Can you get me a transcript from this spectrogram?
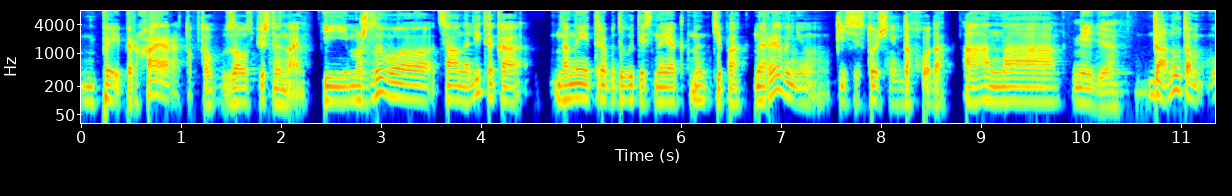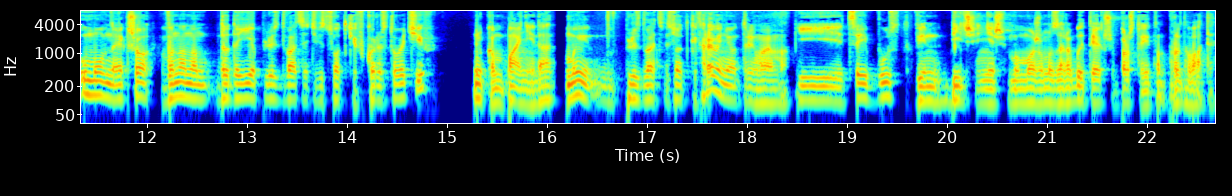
pay per hire, тобто за успішний найм. І можливо, ця аналітика. На неї треба дивитись не як ну, типа не ревеню, якийсь істочник доходу, а на медіа. Да, ну там умовно, якщо вона нам додає плюс 20% користувачів, ну, компанії, да, ми плюс 20% ревеню отримуємо, і цей буст він більше, ніж ми можемо заробити, якщо просто її там продавати.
